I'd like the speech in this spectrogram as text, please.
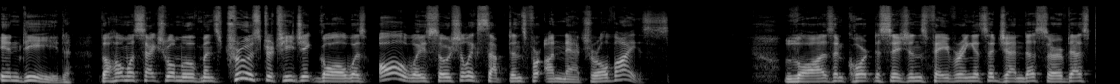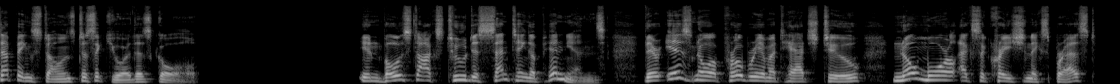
Indeed, the homosexual movement's true strategic goal was always social acceptance for unnatural vice. Laws and court decisions favoring its agenda served as stepping stones to secure this goal. In Bostock's two dissenting opinions, there is no opprobrium attached to, no moral execration expressed,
